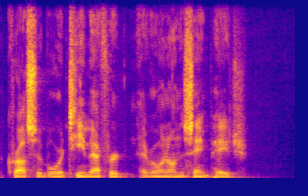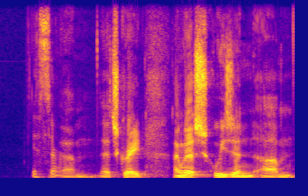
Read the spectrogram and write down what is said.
across-the-board team effort, everyone on the same page. Yes, sir. Um, That's great. I'm going to squeeze in um,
